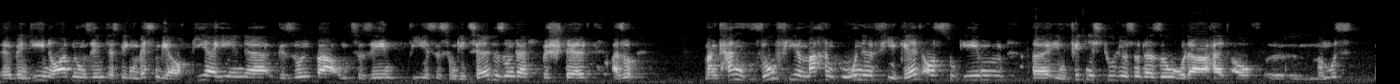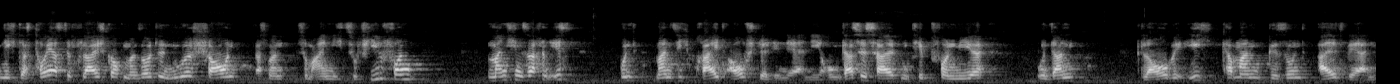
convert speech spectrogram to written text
äh, wenn die in Ordnung sind, deswegen messen wir auch BIA hier in der Gesundbar, um zu sehen, wie ist es um die Zellgesundheit bestellt. Also man kann so viel machen, ohne viel Geld auszugeben, äh, in Fitnessstudios oder so, oder halt auch, äh, man muss nicht das teuerste Fleisch kaufen, man sollte nur schauen, dass man zum einen nicht zu viel von manchen Sachen isst und man sich breit aufstellt in der Ernährung. Das ist halt ein Tipp von mir. Und dann, glaube ich, kann man gesund alt werden.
